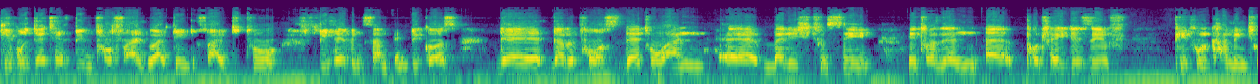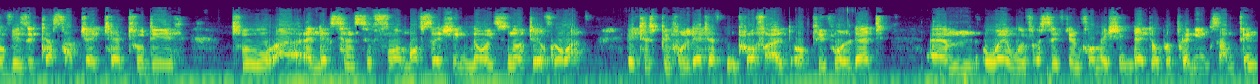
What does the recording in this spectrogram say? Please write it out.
people that have been profiled or identified to be having something because the the reports that one uh, managed to see, it was then uh, portrayed as if people coming to visit are subjected to the to uh, an extensive form of searching. No, it's not everyone. It is people that have been profiled or people that um, where we've received information that will be bringing something.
